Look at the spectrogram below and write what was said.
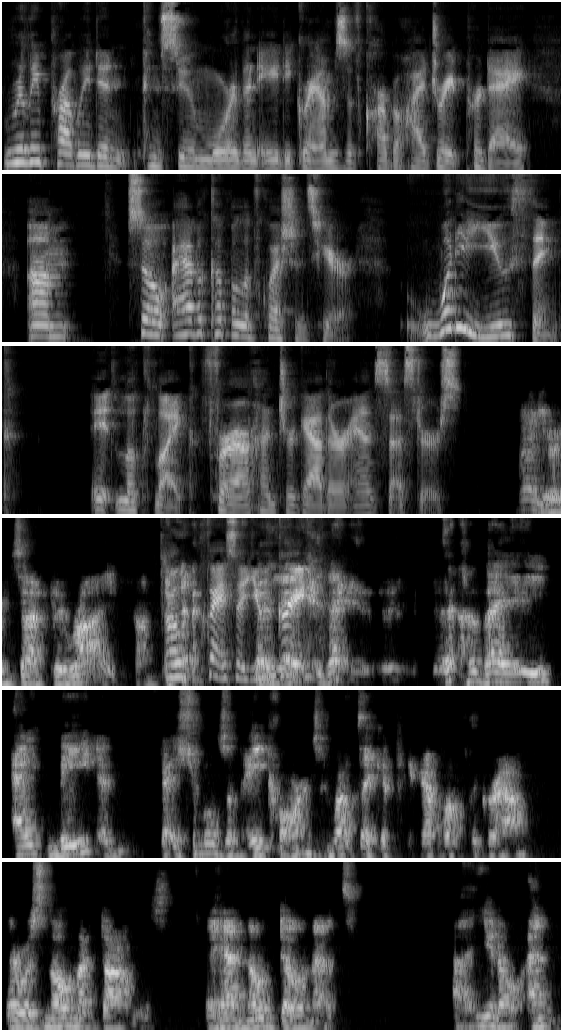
really probably didn't consume more than 80 grams of carbohydrate per day. Um, so I have a couple of questions here. What do you think it looked like for our hunter gatherer ancestors? Well, you're exactly right. Oh, okay, so you they, agree. They, they, ate meat and vegetables and acorns and what they could pick up off the ground. There was no McDonald's. They had no donuts. Uh, you know, and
